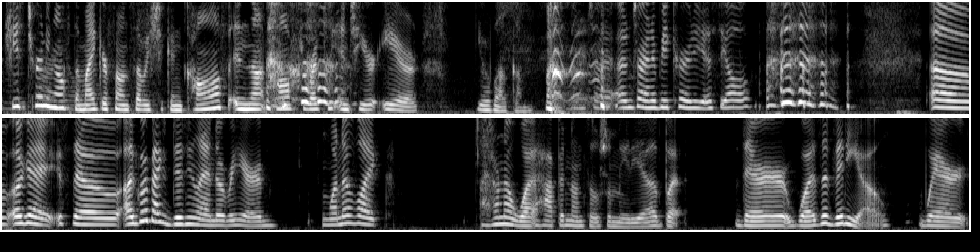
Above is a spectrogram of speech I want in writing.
she's turning off the microphone so she can cough and not cough directly into your ear. You're welcome. I'm trying to be courteous, y'all. um. Okay. So I'm going back to Disneyland over here. One of like, I don't know what happened on social media, but there was a video where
